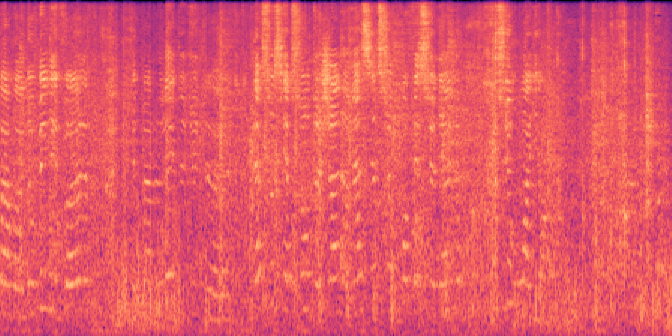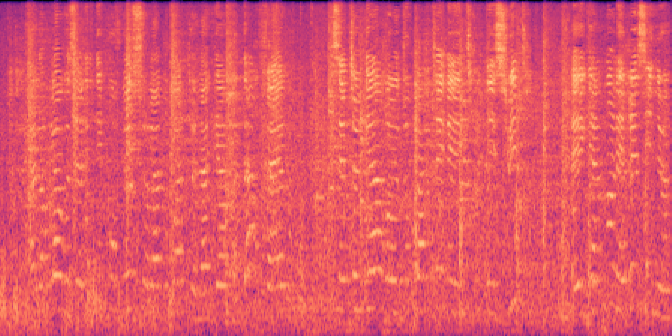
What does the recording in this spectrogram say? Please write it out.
par nos bénévoles et par l'aide d'une euh, association de jeunes en insertion professionnelle sur Royan. Alors là, vous allez découvrir sur la droite la gare d'Arvers. Cette gare euh, d'où partaient les, les huîtres et également les résineux.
